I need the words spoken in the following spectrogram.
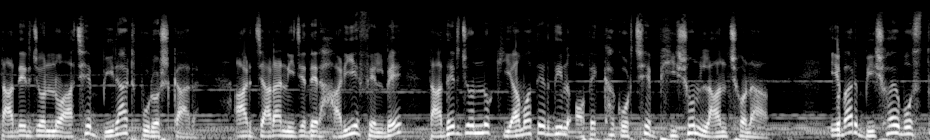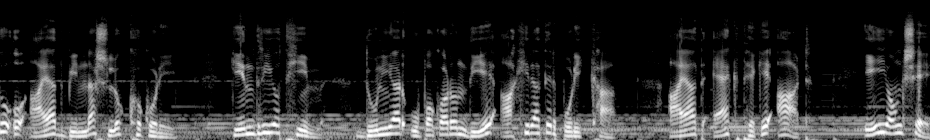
তাদের জন্য আছে বিরাট পুরস্কার। আর যারা নিজেদের হারিয়ে ফেলবে, তাদের জন্য কিয়ামতের দিন অপেক্ষা করছে ভীষণ লাঞ্ছনা। এবার বিষয়বস্তু ও আয়াত বিন্যাস লক্ষ্য করি। কেন্দ্রীয় থিম, দুনিয়ার উপকরণ দিয়ে আখিরাতের পরীক্ষা। আয়াত এক থেকে আট। এই অংশে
